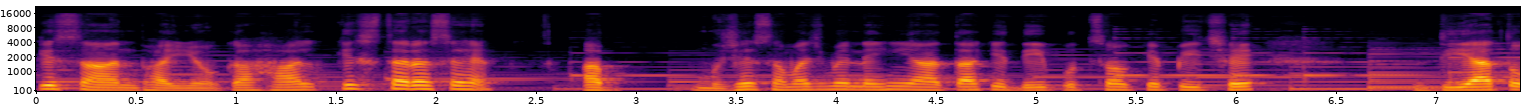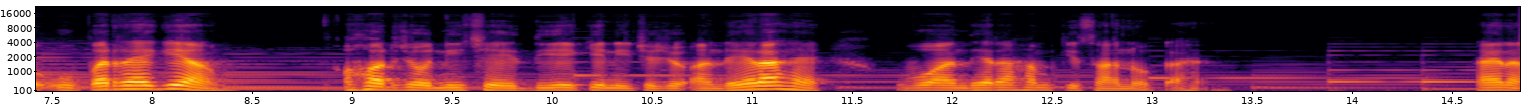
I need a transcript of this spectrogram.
किसान भाइयों का हाल किस तरह से है। अब मुझे समझ में नहीं आता कि दीप उत्सव के पीछे दिया तो ऊपर रह गया और जो नीचे दिए के नीचे जो अंधेरा है, वो अंधेरा हम किसानों का है। है ना?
